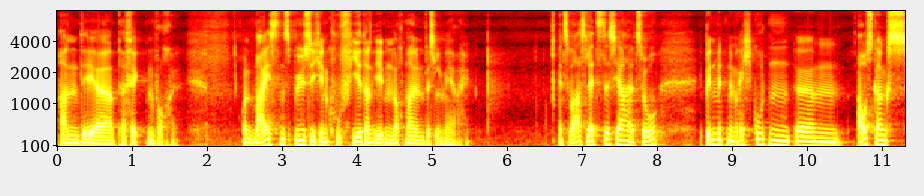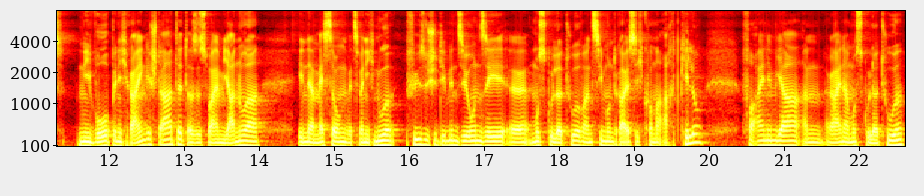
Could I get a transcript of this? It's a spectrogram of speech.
an der perfekten Woche. Und meistens büße ich in Q4 dann eben nochmal ein bisschen mehr ein. Jetzt war es letztes Jahr halt so, ich bin mit einem recht guten ähm, Ausgangsniveau bin ich reingestartet. Also es war im Januar in der Messung, jetzt wenn ich nur physische Dimensionen sehe, äh, Muskulatur waren 37,8 Kilo vor einem Jahr an reiner Muskulatur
